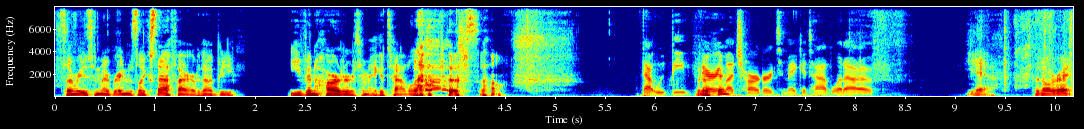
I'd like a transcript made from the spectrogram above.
some reason my brain was like sapphire, but that'd be even harder to make a tablet out of. So That would be very okay. much harder to make a tablet out of. yeah, but all right.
